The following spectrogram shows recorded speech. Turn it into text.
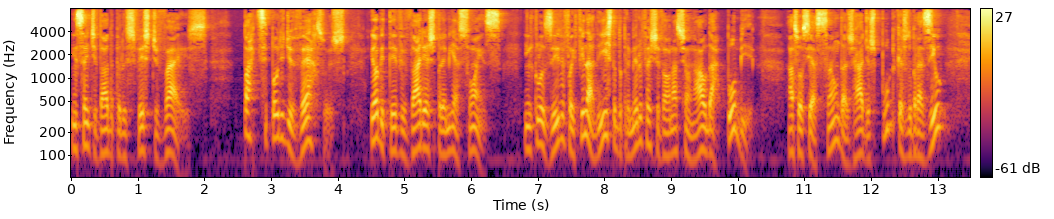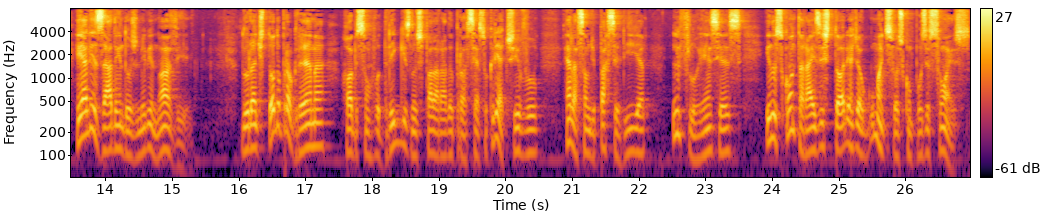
incentivado pelos festivais. Participou de diversos e obteve várias premiações. Inclusive foi finalista do primeiro Festival Nacional da ARPUB, Associação das Rádios Públicas do Brasil, realizado em 2009. Durante todo o programa, Robson Rodrigues nos falará do processo criativo, relação de parceria, influências e nos contará as histórias de algumas de suas composições,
